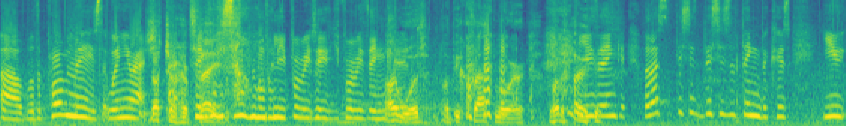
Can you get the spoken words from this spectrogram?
Oh well, the problem is that when you're actually acting with face. someone, well, you probably do. You probably think I it. would. I'd be crap lawyer. You think well that's this is this is the thing because you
